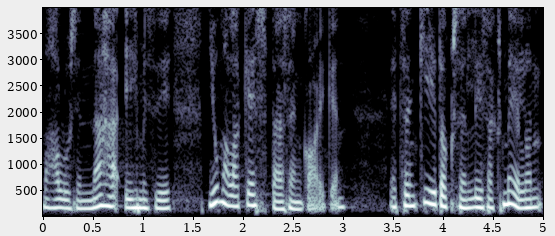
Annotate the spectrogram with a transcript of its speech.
mä haluaisin nähdä ihmisiä. Jumala kestää sen kaiken. Et sen kiitoksen lisäksi meillä on,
